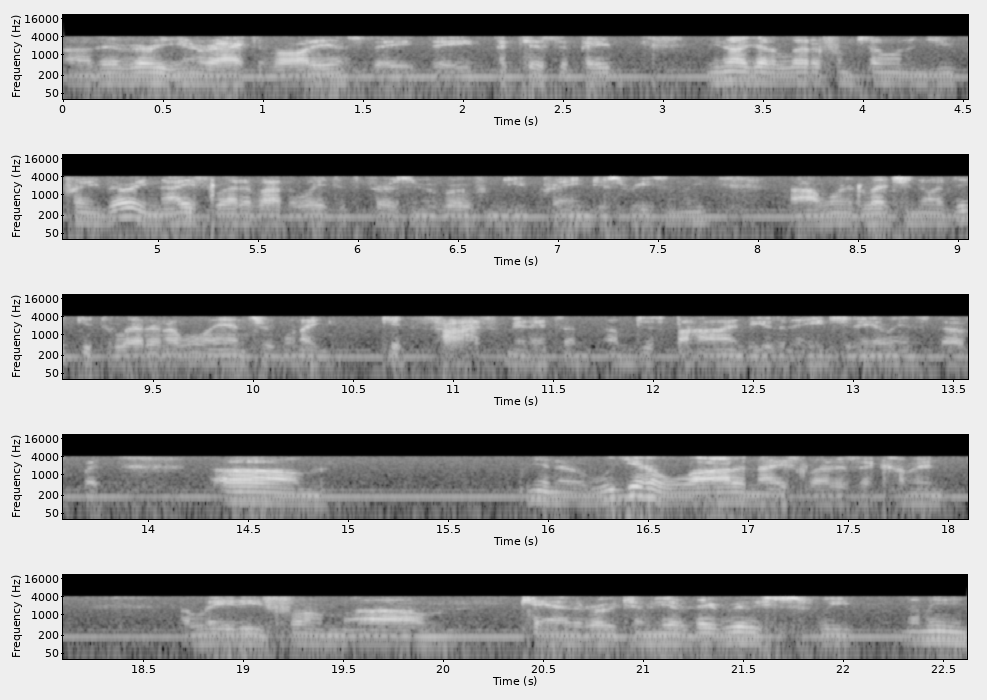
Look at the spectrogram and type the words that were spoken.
Uh, they're a very interactive audience. They they participate. You know, I got a letter from someone in Ukraine. Very nice letter, by the way, to the person who wrote from Ukraine just recently. I wanted to let you know I did get the letter, and I will answer when I get five minutes. I'm I'm just behind because of ancient alien stuff, but um, you know, we get a lot of nice letters that come in. A lady from um, Canada wrote to me. They're really sweet. I mean,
